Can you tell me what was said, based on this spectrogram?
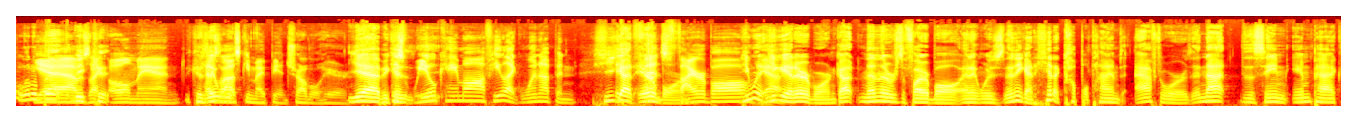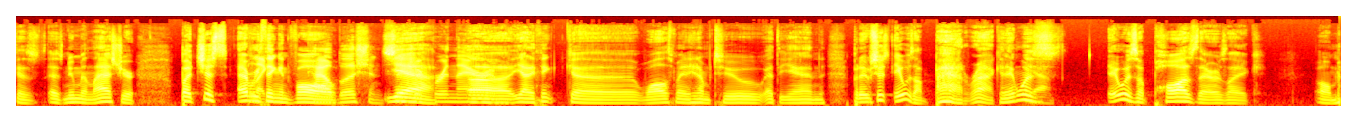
a little bit. yeah i was like oh man because because it wa- Keselowski might be in trouble here Yeah, because his wheel came off he like went up and he got airborne. fireball He went. yeah. He got airborne. Got then there was the fireball, and it was then he got hit a couple times afterwards, and not the same impact as as Newman last year, but just everything Like involved. Kyle Busch and Cindric yeah, were in there. Uh, yeah, I think uh, Wallace might have hit him too at the end, but it was just it was a bad wreck, and it was it was a pause there. It was like, oh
